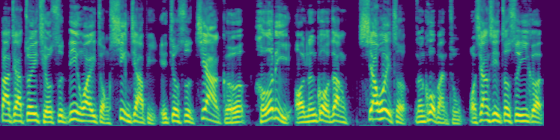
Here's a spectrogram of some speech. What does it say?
大家追求是另外一种性价比，也就是价格合理而能够让消费者能够满足。我相信这是一个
